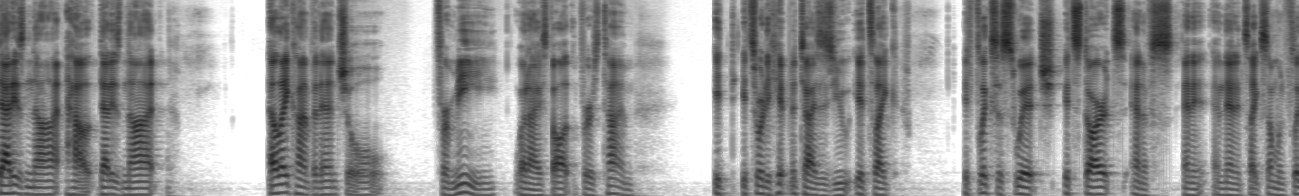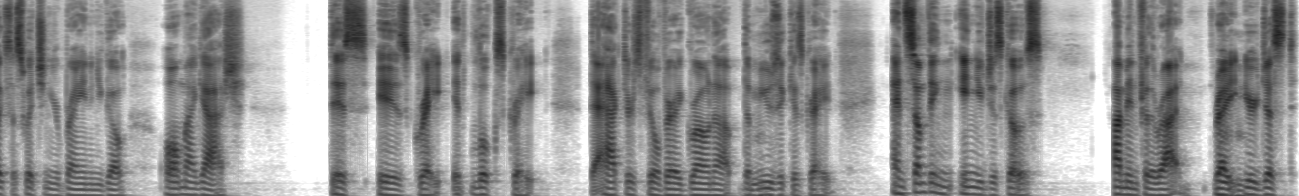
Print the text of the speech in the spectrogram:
that is not how that is not la confidential for me when i saw it the first time it it sort of hypnotizes you. It's like it flicks a switch it starts and if, and it, and then it's like someone flicks a switch in your brain and you go oh my gosh this is great. It looks great. The actors feel very grown up. The mm-hmm. music is great. And something in you just goes i'm in for the ride right? Mm-hmm. You're just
